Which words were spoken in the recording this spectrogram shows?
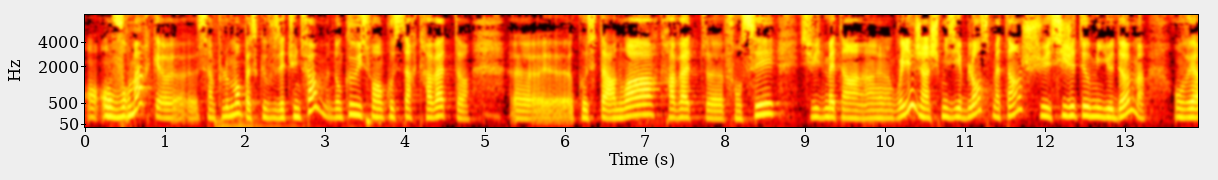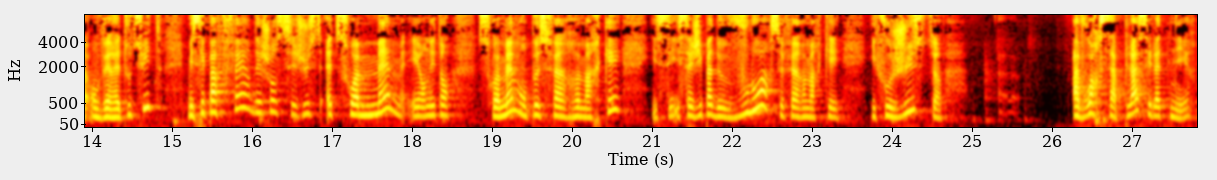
On, vous remarque euh, simplement parce que vous êtes une femme. Donc eux, ils sont en costard cravate, euh, costard noir, cravate euh, foncée. Il suffit de mettre un. vous voyez, j'ai un chemisier blanc ce matin. Si j'étais au milieu d'hommes, on on verrait tout de suite. Mais c'est pas faire des choses, c'est juste être soi-même. Et en étant soi-même, on peut se faire remarquer. Il ne s'agit pas de vouloir se faire remarquer. Il faut juste avoir sa place et la tenir.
